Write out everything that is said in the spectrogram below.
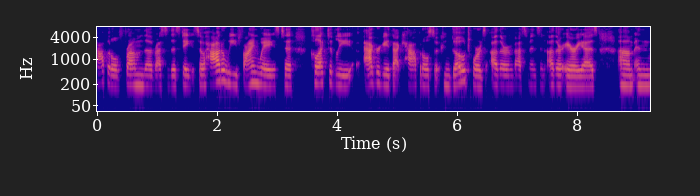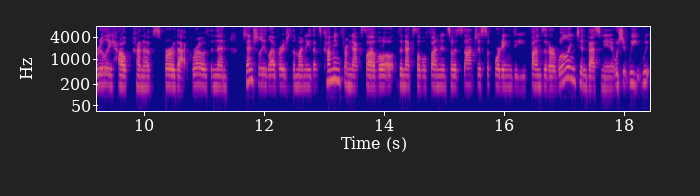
capital from the rest of the state. So how do we find ways to collectively aggregate that capital so it can go towards other investments in other areas um, and really help kind of spur that growth and then potentially leverage the money that's coming from next level the next level fund and so it's not just supporting the funds that are willing to invest in it which we, we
